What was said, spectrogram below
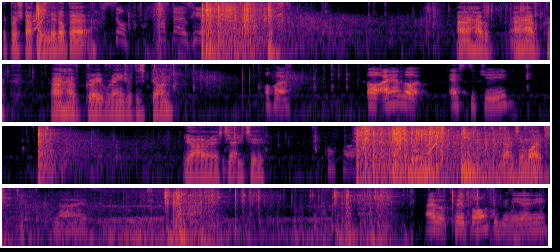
They pushed up a little bit. So, hostiles here. I don't have a, I have, I don't have great range with this gun. Okay. Oh, I have a STG. Yeah, I have an that- too. Okay. Down team wiped. Nice. I have a play box if you need any.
